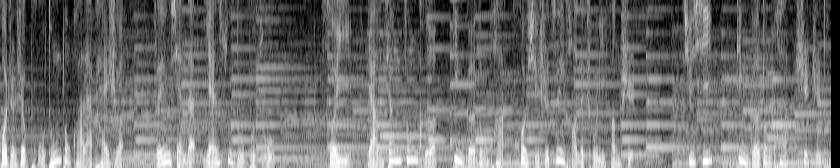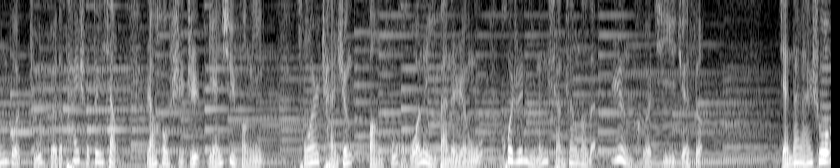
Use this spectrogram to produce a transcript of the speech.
或者是普通动画来拍摄，则又显得严肃度不足。所以两相综合，定格动画或许是最好的处理方式。据悉，定格动画是指通过逐格的拍摄对象，然后使之连续放映。从而产生仿佛活了一般的人物，或者你能想象到的任何奇异角色。简单来说，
